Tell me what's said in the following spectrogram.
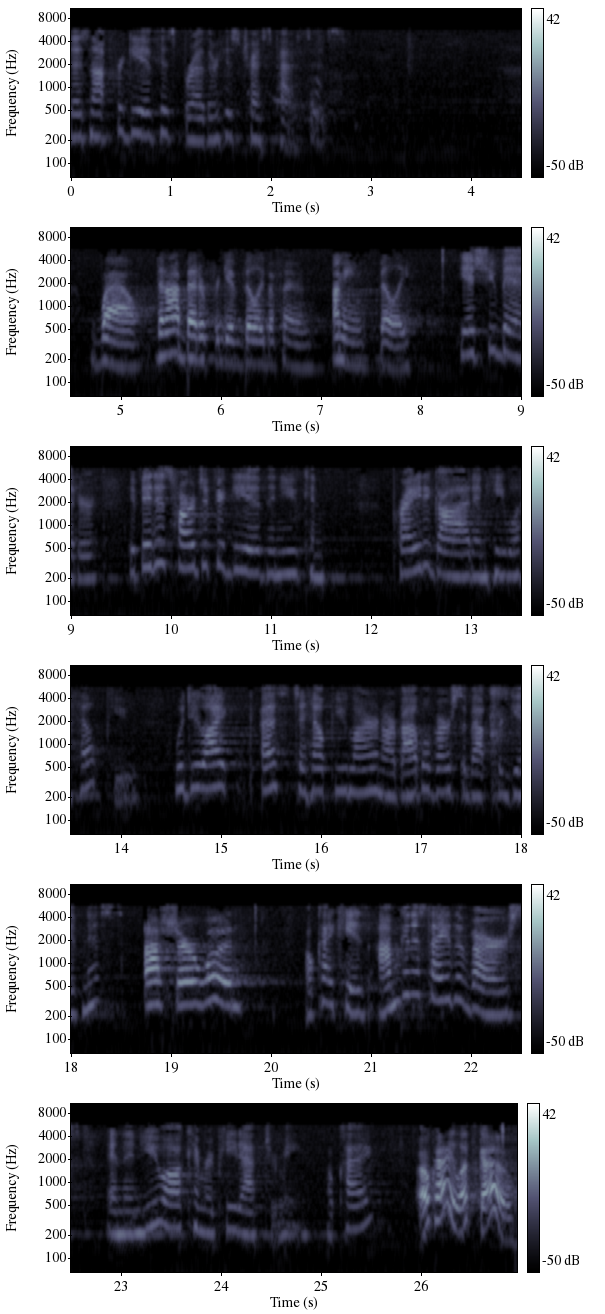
does not forgive his brother his trespasses. Wow. Then I better forgive Billy Buffoon. I mean, Billy. Yes, you better. If it is hard to forgive, then you can pray to God and He will help you. Would you like us to help you learn our Bible verse about forgiveness? I sure would. Okay, kids, I'm going to say the verse and then you all can repeat after me, okay? Okay, let's go.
